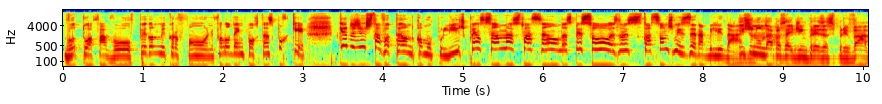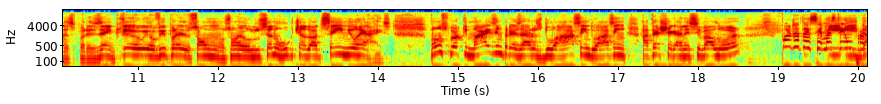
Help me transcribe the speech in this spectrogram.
votou a favor, pegou no microfone, falou da importância. Por quê? Porque a gente está votando como político pensando na situação das pessoas, na situação de miserabilidade. Isso não dá pra sair de empresas privadas, por exemplo? Porque eu, eu vi, por exemplo, só um, só um- o Luciano Huck tinha doado 100 mil reais. Vamos supor que mais empresários doassem, doassem até chegar nesse valor. Pode até ser, mas E- tem um e dá uma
